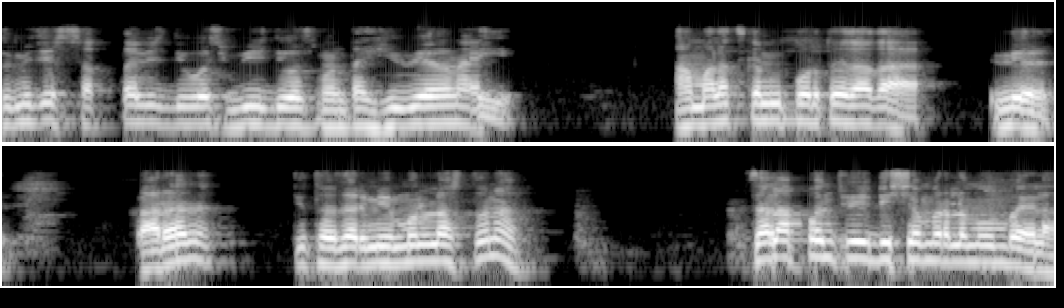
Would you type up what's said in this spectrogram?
तुम्ही जे सत्तावीस दिवस वीस दिवस म्हणता ही वेळ नाहीये. आम्हालाच कमी पडतोय दादा वेळ. कारण तिथं जर मी म्हणलो असतो ना चला पंचवीस डिसेंबरला मुंबईला.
